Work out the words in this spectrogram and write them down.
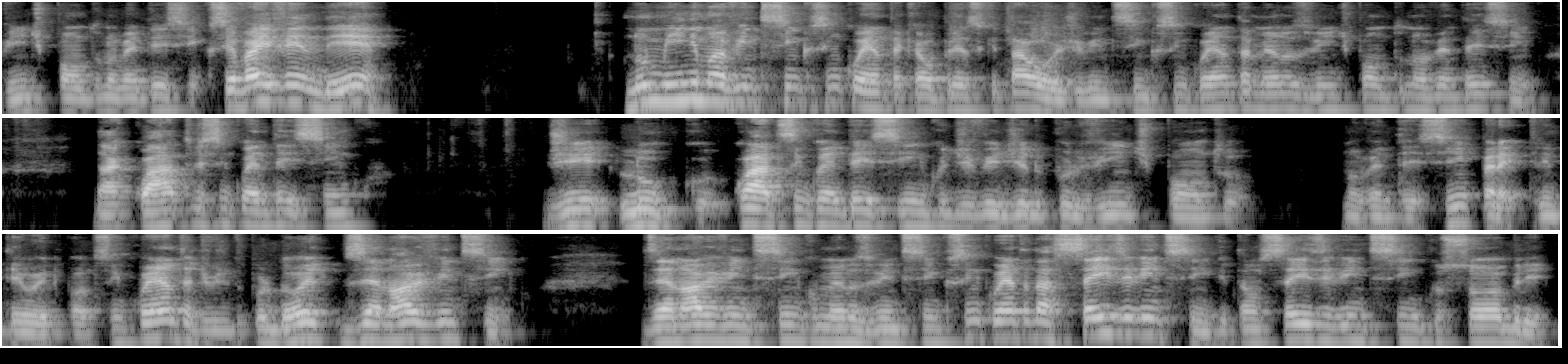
20,95. Você vai vender no mínimo a 25,50, que é o preço que está hoje. 25,50 menos 20,95. Dá 4,55 de lucro. 4,55 dividido por 20,95. Peraí, 38,50 dividido por 2, 19,25. 19,25 menos 25,50 dá 6,25. Então, 6,25 sobre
